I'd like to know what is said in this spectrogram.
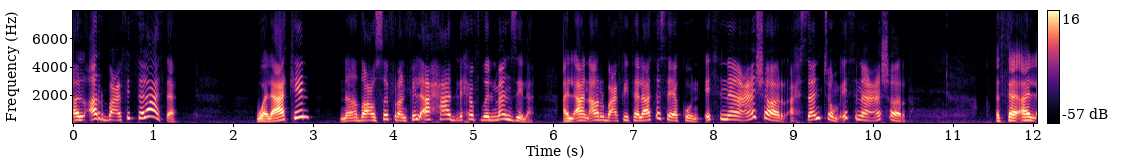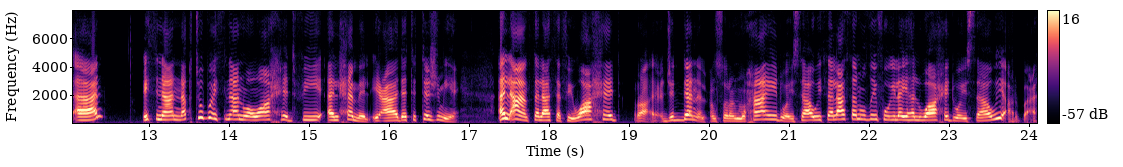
الأربعة في الثلاثة. ولكن نضع صفرا في الآحاد لحفظ المنزلة. الآن أربعة في ثلاثة سيكون اثنا عشر أحسنتم اثنا عشر. الآن اثنان نكتب اثنان وواحد في الحمل إعادة التجميع. الآن ثلاثة في واحد رائع جدا العنصر المحايد ويساوي ثلاثة نضيف إليها الواحد ويساوي أربعة.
